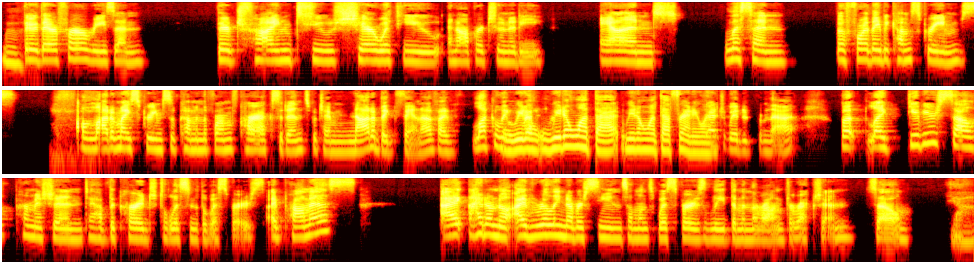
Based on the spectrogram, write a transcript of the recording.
Mm. They're there for a reason. They're trying to share with you an opportunity and listen before they become screams a lot of my screams have come in the form of car accidents, which I'm not a big fan of. I've luckily no, we don't we don't want that. We don't want that for anyone. Graduated from that. But like give yourself permission to have the courage to listen to the whispers. I promise. I I don't know. I've really never seen someone's whispers lead them in the wrong direction. So, yeah.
